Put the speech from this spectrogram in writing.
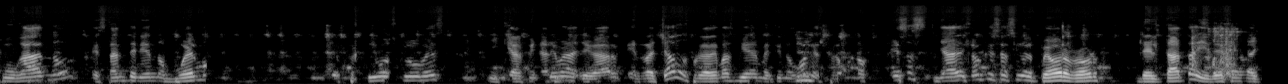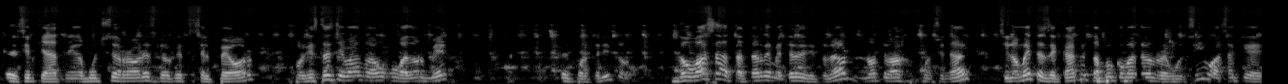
jugando, están teniendo buen respectivos clubes y que al final iban a llegar enrachados, porque además vienen metiendo goles. Pero bueno, eso ya creo que ese ha sido el peor error del Tata y deja, hay que decir que ha tenido muchos errores, creo que este es el peor, porque estás llevando a un jugador medio el porterito. No vas a tratar de meter de titular, no te va a funcionar. Si lo metes de cambio, tampoco va a ser un revulsivo, o sea que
